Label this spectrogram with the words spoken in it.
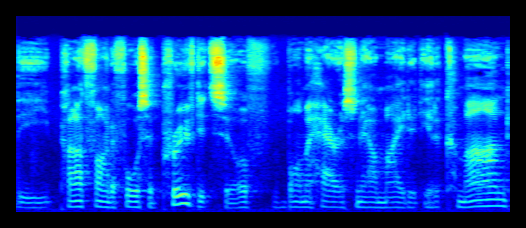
the Pathfinder Force had proved itself, Bomber Harris now made it, it a command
